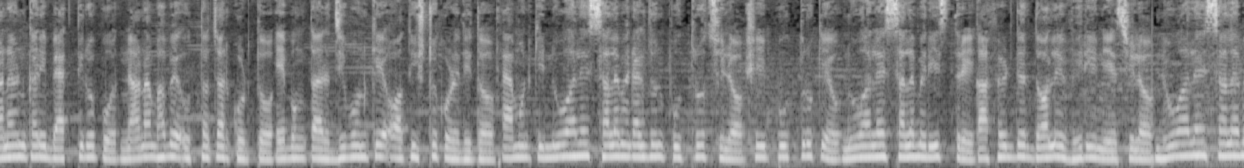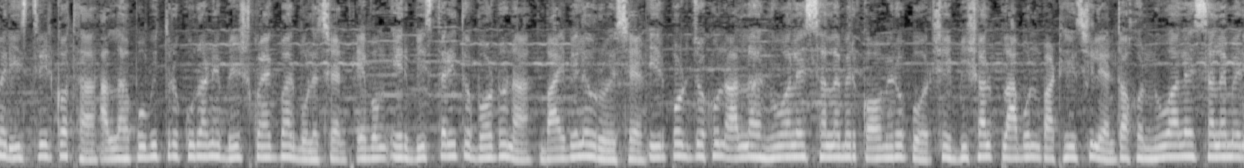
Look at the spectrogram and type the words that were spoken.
আনয়নকারী ব্যক্তির উপর নানাভাবে অত্যাচার করত এবং তার জীবনকে অতিষ্ঠ করে দিত। এমনকি নূ সালামের একজন পুত্র ছিল। সেই পুত্রকেও নূ সালামের স্ত্রী কাফেরদের দলে ভিড়িয়ে নিয়েছিল। নূ সালামের স্ত্রীর কথা আল্লাহ পবিত্র কোরআনে বেশ কয়েকবার বলেছেন এবং এর বিস্তারিত বর্ণনা বাইবেলেও রয়েছে। এরপর যখন আল্লাহ নূ আলাই সাল্লামের কমের ওপর সেই বিশাল প্লাবন পাঠিয়েছিলেন, তখন নূ আলাই সাল্লামের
